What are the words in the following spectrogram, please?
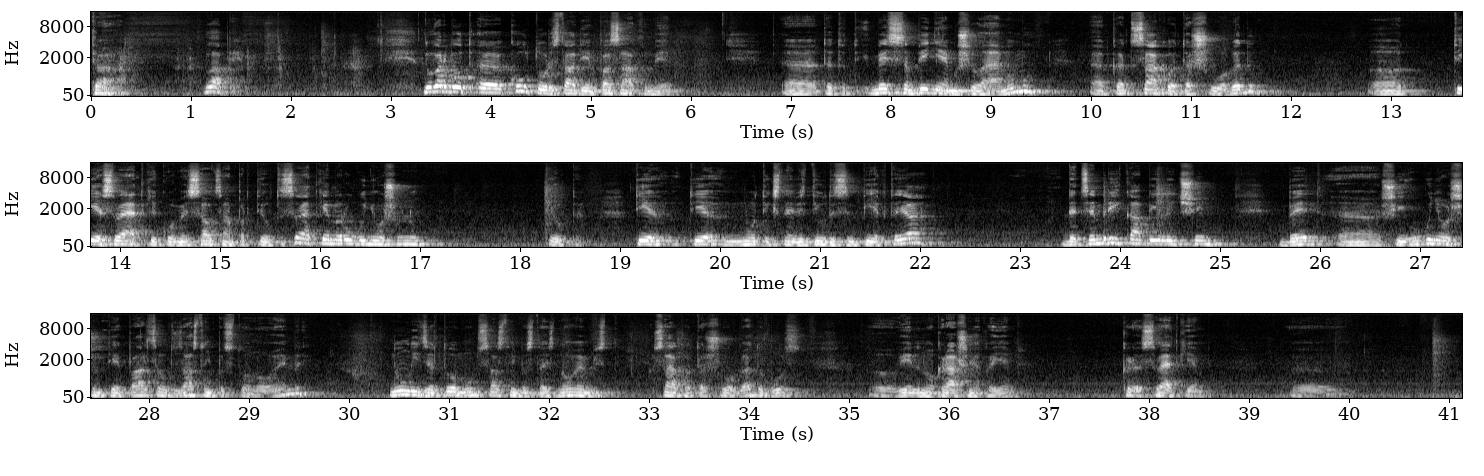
Tā, labi. Nu, varbūt uh, kultūras tādiem pasākumiem Tad, tad mēs esam pieņēmuši lēmumu, ka sākot ar šo gadu, tie svētki, ko mēs saucam par tilta svētkiem ar uguņošanu, tilta, tie, tie notiks nevis 25. decembrī, kā bija līdz šim, bet šī uguņošana tiek pārcelt uz 18. novembri. Nu, līdz ar to mums 18. novembris, sākot ar šo gadu, būs viena no krāšņākajiem svētkiem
